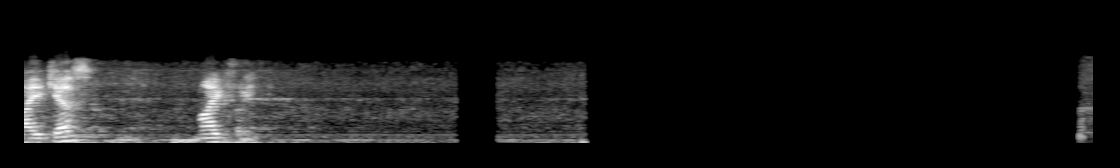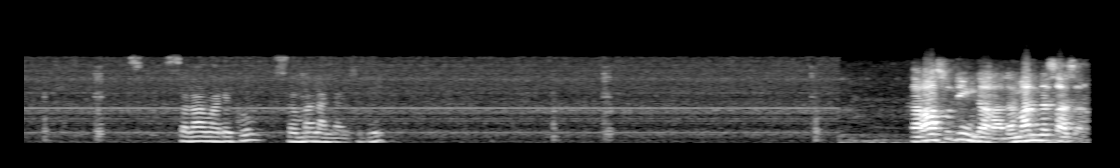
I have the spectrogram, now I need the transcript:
mic ያዝ። mic free። ሰላም አለይኩም። ይሰማል አንዳንድ ስጡኝ ከራሱ ዲን ጋር ለማነጻጸር።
